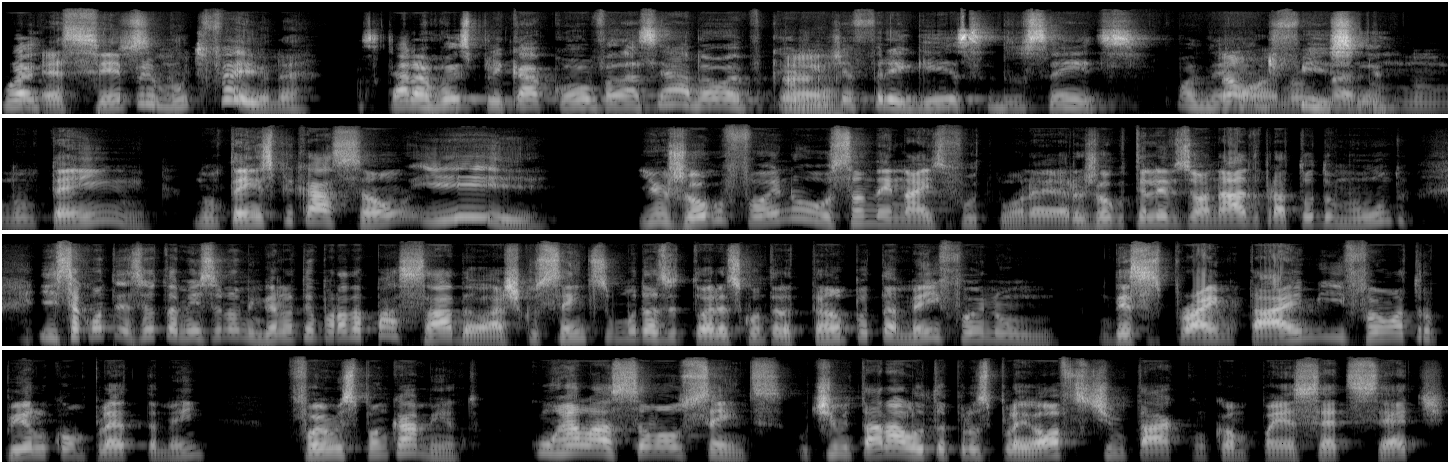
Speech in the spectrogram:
Ué, é sempre isso... muito feio, né? Os caras vão explicar como, falar assim, ah, não, é porque é. a gente é freguês do Saints. Pô, né? não, é difícil, não, né? não, não, tem, não tem explicação e e o jogo foi no Sunday Night Football, né? Era o jogo televisionado para todo mundo. E isso aconteceu também, se não me engano, na temporada passada. Eu acho que o Saints, uma das vitórias contra a Tampa, também foi num desses prime time e foi um atropelo completo também. Foi um espancamento. Com relação ao Saints, o time está na luta pelos playoffs, o time está com campanha 7-7,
